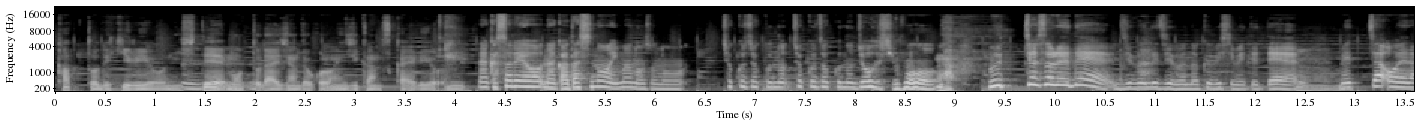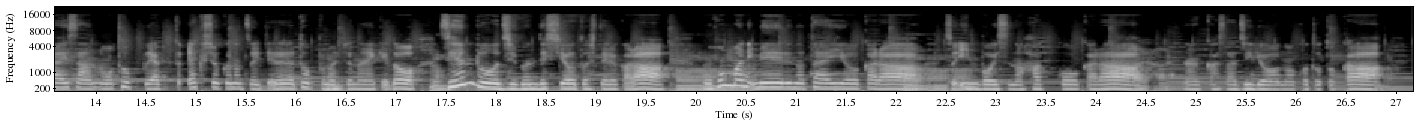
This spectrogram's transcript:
カットできるようにして、うんうんうんうん。もっと大事なところに時間使えるように。なんかそれをなんか私の今のその直属の直属の上司も むっちゃそれで自分で自分の首絞めてて、うん。めっちゃお偉いさんのトップ役役職のついてるトップの人なんやけど、うん。全部を自分でしようとしてるから、もうほんまにメールの対応から、インボイスの発行から、はいはい。なんかさ事業のこととかだ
